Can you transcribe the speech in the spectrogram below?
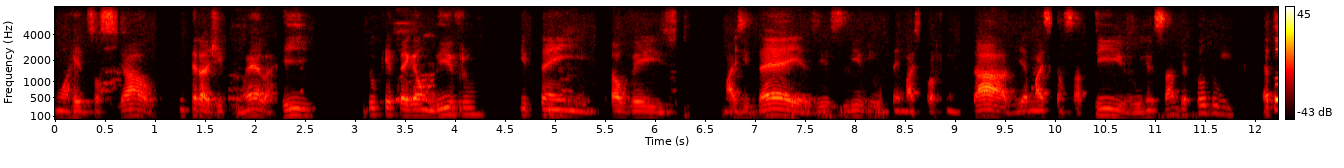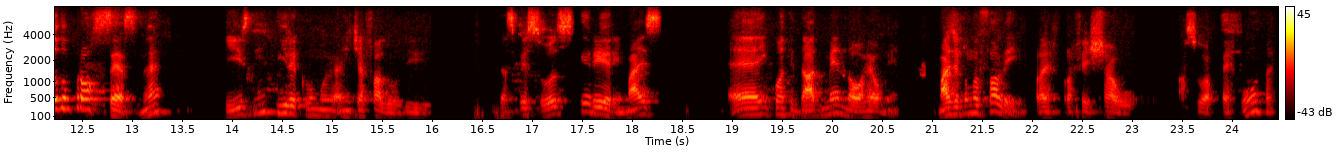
numa rede social, interagir com ela, rir, do que pegar um livro que tem talvez mais ideias, e esse livro tem mais profundidade, é mais cansativo, sabe? É todo um, é todo um processo, né? E isso não tira, como a gente já falou, de, das pessoas quererem, mas é em quantidade menor, realmente. Mas, é como eu falei, para fechar o, a sua pergunta,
